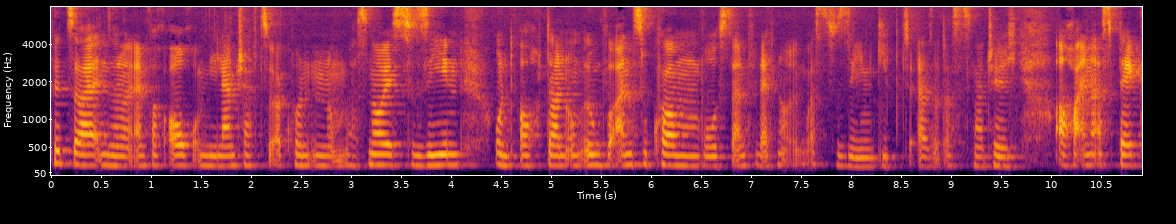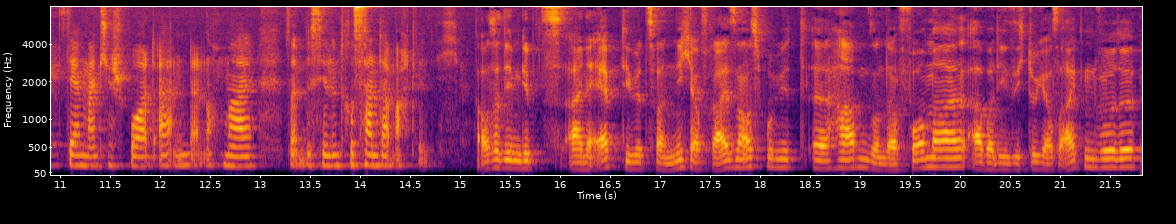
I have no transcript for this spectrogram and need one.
fit zu halten, sondern einfach auch, um die Landschaft zu erkunden, um was Neues zu sehen und auch dann, um irgendwo anzukommen, wo es dann vielleicht noch irgendwas zu sehen gibt. Also das ist natürlich auch ein Aspekt, der manche Sportarten dann nochmal so ein bisschen interessanter macht, finde ich. Außerdem gibt es eine App, die wir zwar nicht auf Reisen ausprobiert äh, haben, sondern davor mal, aber die sich durchaus eignen würde.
